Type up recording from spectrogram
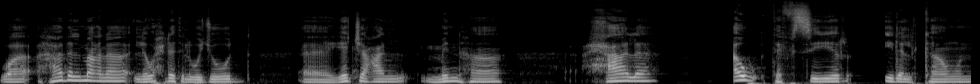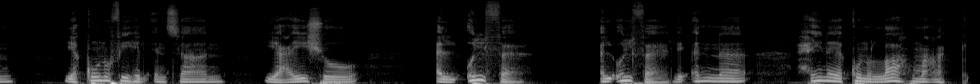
وهذا المعنى لوحدة الوجود آه، يجعل منها حالة أو تفسير إلى الكون يكون فيه الإنسان يعيش الألفة الألفة لأن حين يكون الله معك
